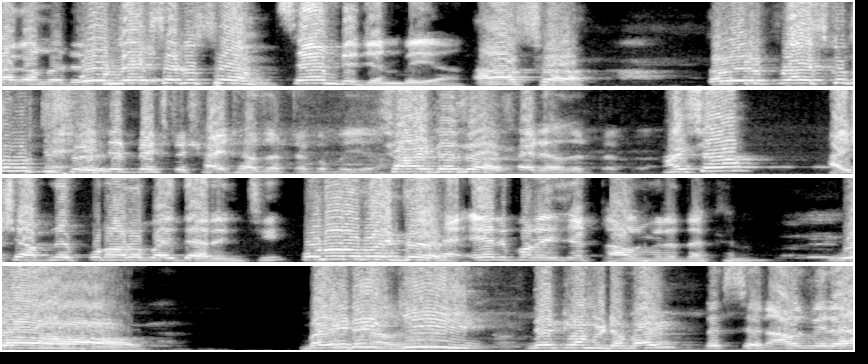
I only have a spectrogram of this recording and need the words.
লাগানো এটা ও লেগ সাইডও সেম সেম ডিজাইন ভাইয়া। আচ্ছা তাহলে এর প্রাইস কত পড়তেছে? এটার প্রাইসটা ষাট হাজার টাকা ভাইয়া। ষাট হাজার। ষাট হাজার টাকা। আইসা আইসা আপনার পনেরো বাই দেড় ইঞ্চি। পনেরো বাই দেড়? হ্যাঁ, এরপরে এই যে একটা আলমিরা দেখেন। ওয়াও। ভাই এটাই কি? দেখলাম এটা ভাই। দেখছেন আলমিরা?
